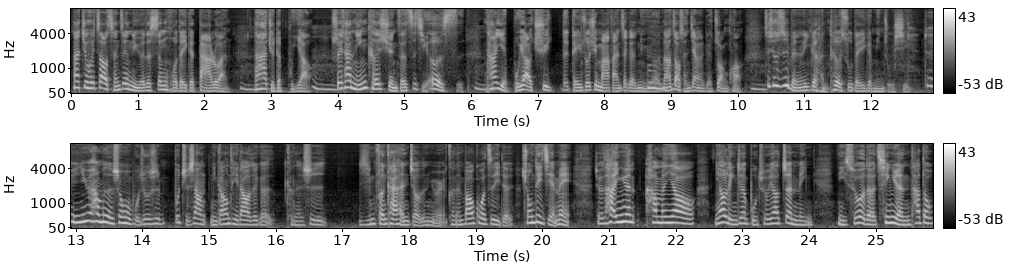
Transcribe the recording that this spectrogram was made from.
那就会造成这个女儿的生活的一个大乱。但他觉得不要，所以他宁可选择自己饿死，他也不要去等于说去麻烦这个女儿，然后造成这样的一个状况。这就是日本人一个很特殊的一个民族性。对，因为他们的生活补助是不只像你刚刚提到这个。可能是已经分开很久的女人，可能包括自己的兄弟姐妹，就是他，因为他们要你要领这个补助，要证明你所有的亲人他都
